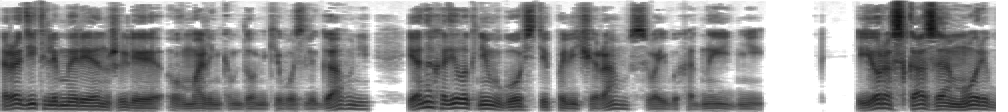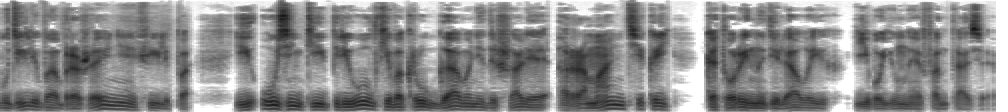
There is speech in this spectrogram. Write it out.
Родители Мэриэн жили в маленьком домике возле гавани, и она ходила к ним в гости по вечерам в свои выходные дни. Ее рассказы о море будили воображение Филиппа, и узенькие переулки вокруг гавани дышали романтикой, которой наделяла их его юная фантазия.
